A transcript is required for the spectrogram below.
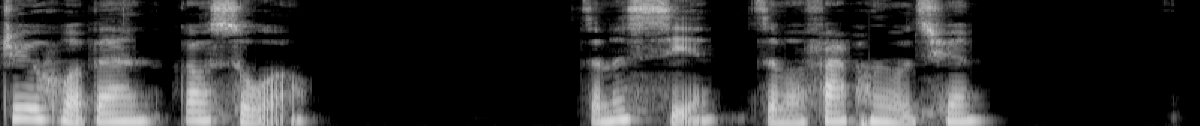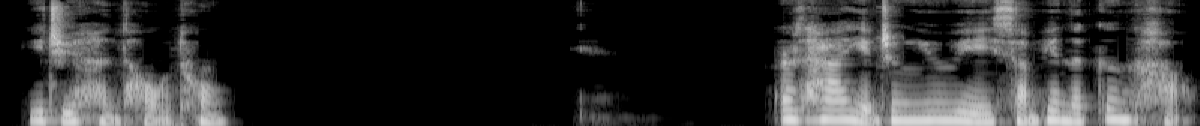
这位伙伴告诉我，怎么写、怎么发朋友圈，一直很头痛。而他也正因为想变得更好，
